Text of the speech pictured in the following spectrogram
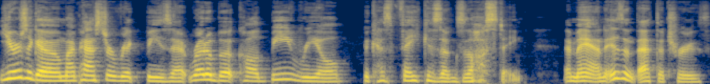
Years ago, my pastor Rick Bezet wrote a book called Be Real because fake is exhausting. And man, isn't that the truth?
